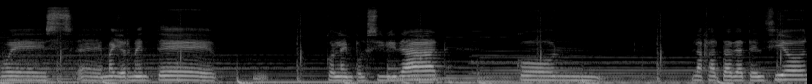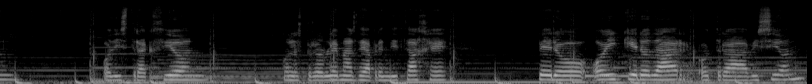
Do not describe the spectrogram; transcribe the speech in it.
pues eh, mayormente con la impulsividad, con la falta de atención o distracción, con los problemas de aprendizaje, pero hoy quiero dar otra visión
